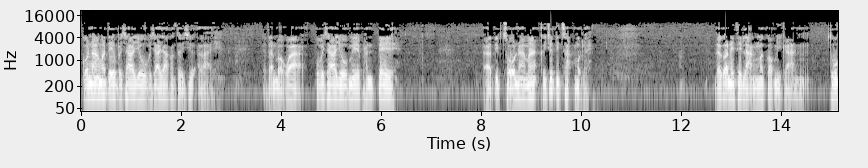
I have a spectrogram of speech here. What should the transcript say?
โกนามาเตอุปชาโยอุปชายาของเธอชื่ออะไรท่านบอกว่า อุปชาโยเมพันเต ติดโสนามะ คือชื่อติดสะหมดเลย แล้วก็ในทีหลังมันก็มีการทวง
